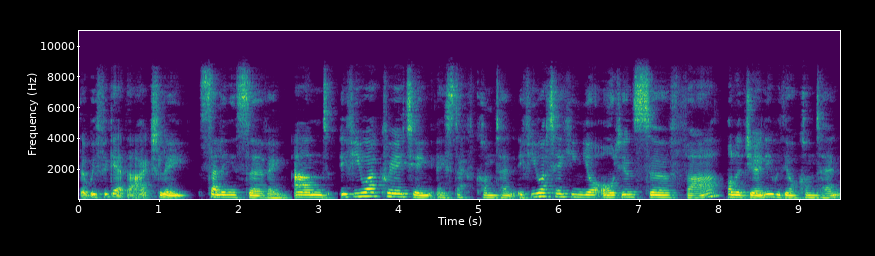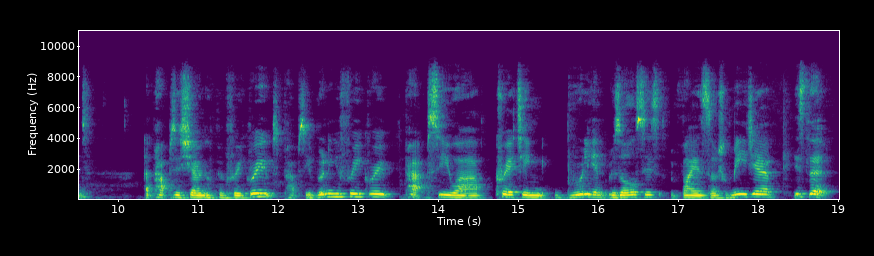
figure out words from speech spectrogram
that we forget that actually selling is serving. And if you are creating a stack of content, if you are taking your audience so far on a journey with your content, uh, perhaps you're showing up in free groups, perhaps you're running a free group, perhaps you are creating brilliant resources via social media, is that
